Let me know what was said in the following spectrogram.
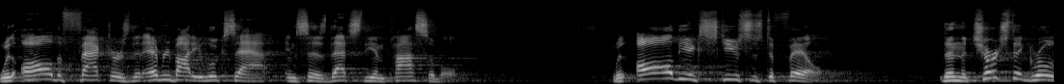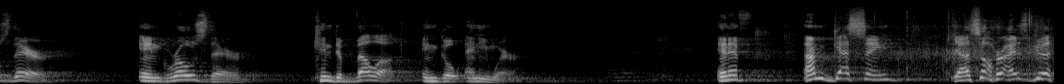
with all the factors that everybody looks at and says that's the impossible, with all the excuses to fail, then the church that grows there and grows there can develop and go anywhere. And if I'm guessing, yeah, it's all right, it's good.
